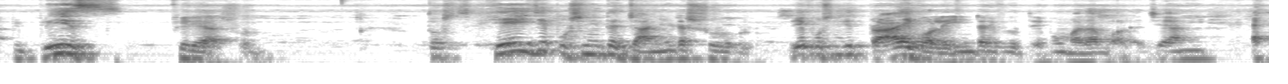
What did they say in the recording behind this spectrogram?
আপনি প্লিজ ফিরে আসুন। তো সেই যে প্রসেনজিতের জার্নিটা শুরু হলো যে প্রসেনজিৎ প্রায় বলে ইন্টারভিউতে বোমাদা বলে যে আমি এক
